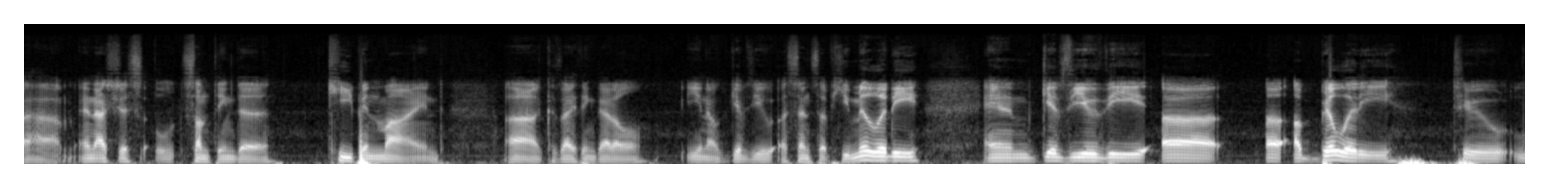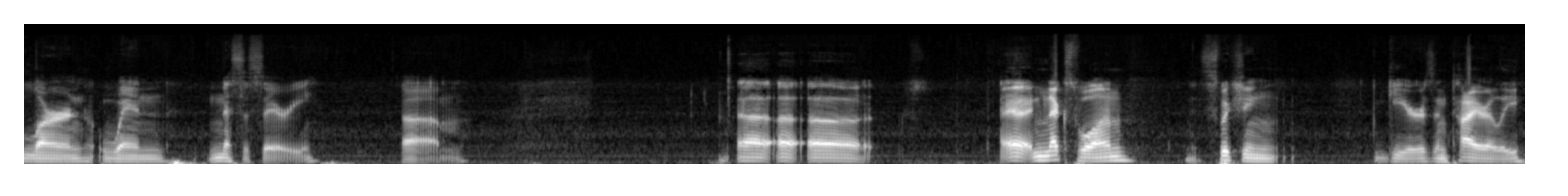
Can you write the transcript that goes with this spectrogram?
um, and that's just something to keep in mind because uh, I think that'll you know gives you a sense of humility and gives you the uh, ability to learn when necessary. Um, uh, uh, uh, next one, switching gears entirely,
